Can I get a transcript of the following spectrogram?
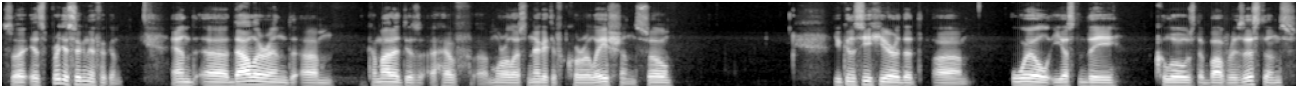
So it's pretty significant. And uh, dollar and um, commodities have uh, more or less negative correlation. So you can see here that um, oil yesterday closed above resistance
